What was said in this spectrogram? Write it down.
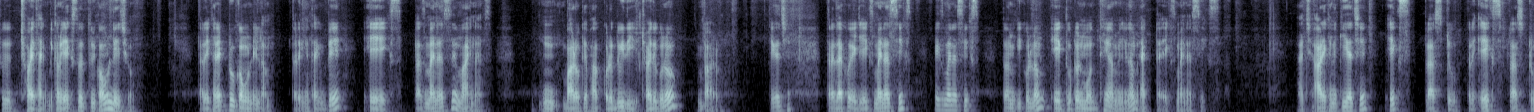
শুধু ছয় থাকবে। কারণ এক্স তো তুমি কমন নিয়েছো। তাহলে এখানে টু কমন নিলাম। তাহলে এখানে থাকবে এক্স প্লাস মাইনাসে মাইনাস বারোকে ভাগ করে দুই দিয়ে, ছয় দুগুণো বারো। ঠিক আছে? তাহলে দেখো এই যে x minus six x minus six তো আমি কী করলাম? এই দুটোর মধ্যে আমি নিলাম একটা এক্স মাইনাস সিক্স আচ্ছা আর এখানে কি আছে? এক্স প্লাস টু তাহলে এক্স প্লাস টু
